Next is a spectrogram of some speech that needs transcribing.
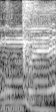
un mes.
